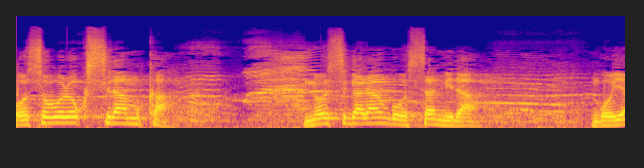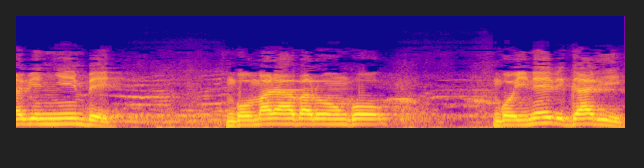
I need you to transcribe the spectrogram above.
osobola okusiramuka n'osigala ng'osamira ng'oyabya ennyimbe ng'omala abalongo ng'olina ebigali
